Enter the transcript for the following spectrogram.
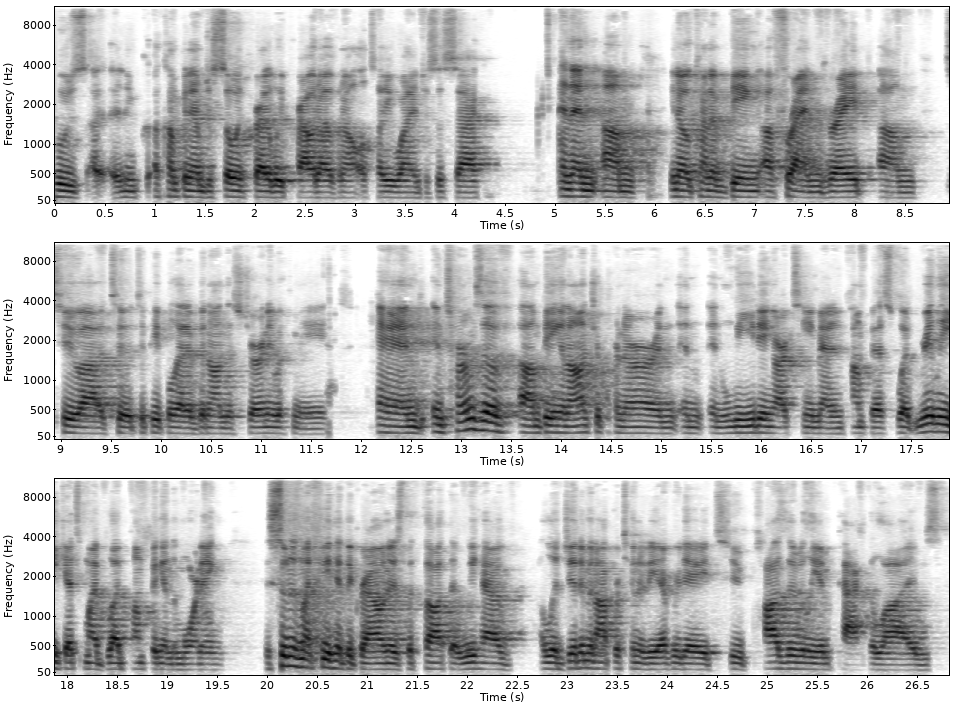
who's a, a, company I'm just so incredibly proud of, and I'll, I'll, tell you why in just a sec. And then, um, you know, kind of being a friend, right, um, to, uh, to to people that have been on this journey with me. And in terms of um, being an entrepreneur and, and, and, leading our team at Encompass, what really gets my blood pumping in the morning, as soon as my feet hit the ground, is the thought that we have a legitimate opportunity every day to positively impact the lives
